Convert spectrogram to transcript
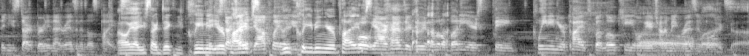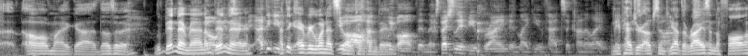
then you start burning that resin in those pipes. Oh yeah, you start dig, you cleaning you your start pipes. downplay, you like, you- cleaning your pipes. Oh yeah, our hands are doing the little bunny ears thing, cleaning your pipes, but low key over here trying to make oh resin oh my bullets. god. Oh my god. Those are we've been there, man. No, I've been there. I think. I think everyone that smoked has have, been there. We've all been there, especially if you grind and like you've had to kind of like. You've had your ups and you have the rise and the fall.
